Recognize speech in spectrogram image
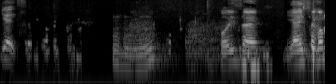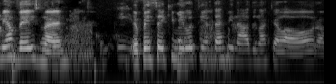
E é isso. Uhum. Pois é. E aí chegou a minha vez, né? Isso. Eu pensei que Mila tinha terminado naquela hora,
